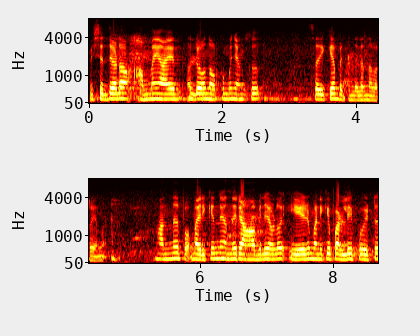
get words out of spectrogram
വിശുദ്ധയുടെ അമ്മയായല്ലോ എന്ന് ഓർക്കുമ്പോൾ ഞങ്ങൾക്ക് സഹിക്കാൻ പറ്റുന്നില്ലെന്ന് പറയുന്നത് അന്ന് മരിക്കുന്ന അന്ന് രാവിലെ അവൾ ഏഴ് മണിക്ക് പള്ളിയിൽ പോയിട്ട്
